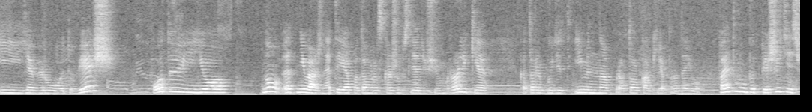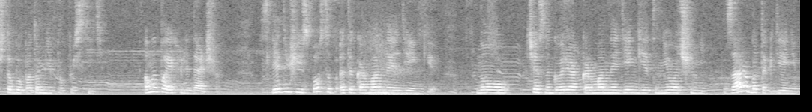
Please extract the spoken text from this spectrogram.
И я беру эту вещь, фотою ее, ну, это не важно, это я потом расскажу в следующем ролике, который будет именно про то, как я продаю. Поэтому подпишитесь, чтобы потом не пропустить. А мы поехали дальше. Следующий способ – это карманные деньги. Но, честно говоря, карманные деньги – это не очень заработок денег,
